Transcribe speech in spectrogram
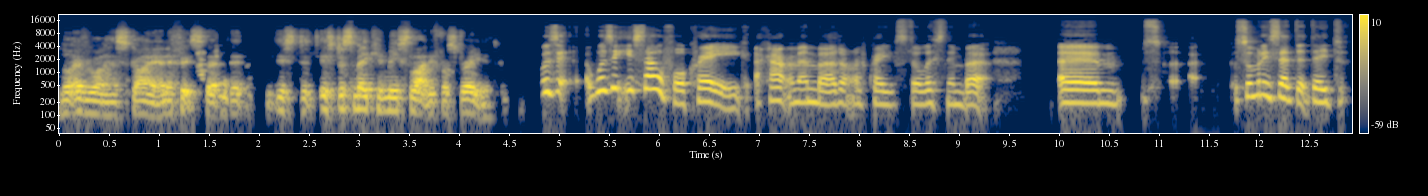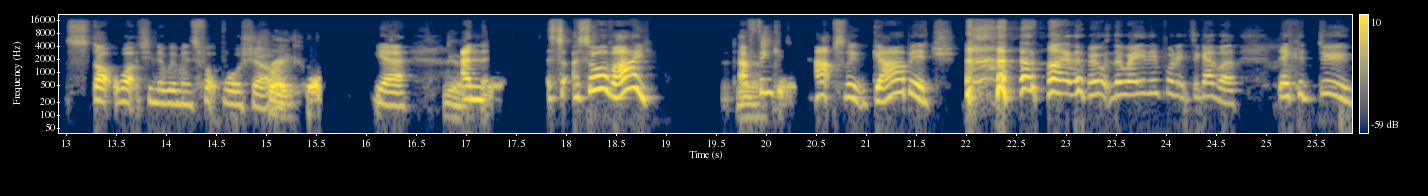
Not everyone has Sky, and if it's that, it, it's it's just making me slightly frustrated. Was it was it yourself or Craig? I can't remember. I don't know if Craig's still listening, but um, somebody said that they'd stop watching the women's football show. Yeah. yeah. And so, so have I. I think it's absolute garbage. like the, the, way they put it together, they could do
